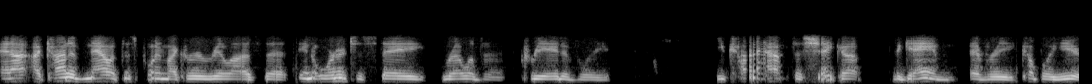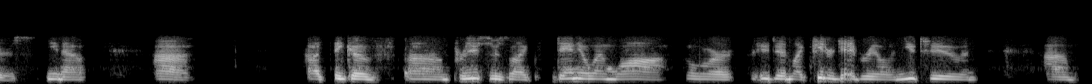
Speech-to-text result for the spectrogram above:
And I, I kind of now at this point in my career realize that in order to stay relevant creatively, you kind of have to shake up the game every couple of years. You know, uh, I think of um, producers like Daniel Lanois, or who did like Peter Gabriel and U2 and um,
